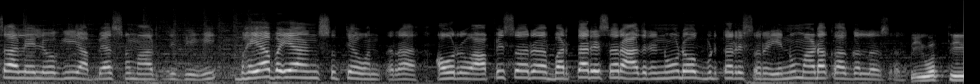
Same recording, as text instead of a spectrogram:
ಶಾಲೆಯಲ್ಲಿ ಹೋಗಿ ಅಭ್ಯಾಸ ಮಾಡ್ತಿದ್ದೀವಿ. ಭಯ ಭಯ ಅನಿಸುತ್ತೆ ಒಂಥರ. ಅವರು ಆಫೀಸರ್ ಬರ್ತಾರೆ ಸರ್ ಆದರೆ ನೋಡಿ ಹೋಗ್ಬಿಡ್ತಾರೆ ಸರ್ ಏನೂ ಮಾಡೋಕ್ಕಾಗಲ್ಲ ಸರ್ ಇವತ್ತು ಈ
